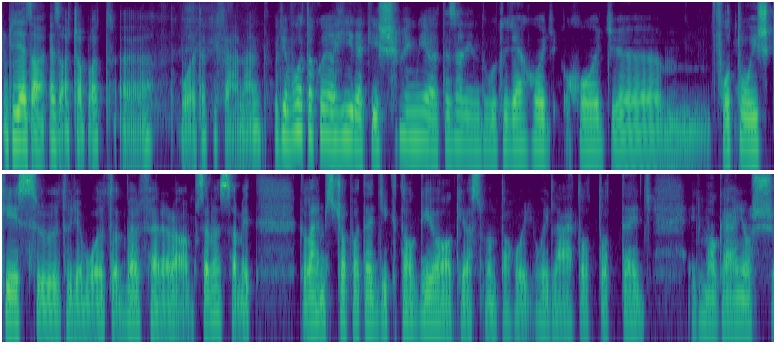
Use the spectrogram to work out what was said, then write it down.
Úgyhogy ez a, ez a csapat volt, aki felment. Ugye voltak olyan hírek is, még mielőtt ez elindult, ugye, hogy, hogy fotó is készült, ugye volt ott Belferrer a Seven Summit Climbs csapat egyik tagja, aki azt mondta, hogy, hogy látott ott egy, egy magányos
